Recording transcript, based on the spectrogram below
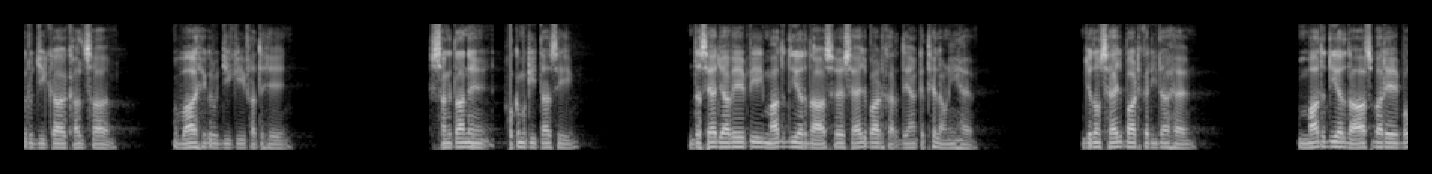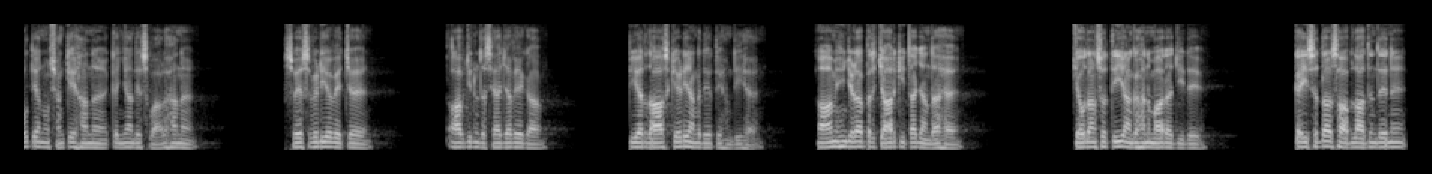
ਗੁਰੂ ਜੀ ਕਾ ਖਾਲਸਾ, ਵਾਹਿਗੁਰੂ ਜੀ ਕੀ ਫਤਿਹ। ਸੰਗਤਾਂ ਨੇ ਹੁਕਮ ਕੀਤਾ ਸੀ, ਦੱਸਿਆ ਜਾਵੇ ਵੀ ਮੱਧ ਦੀ ਅਰਦਾਸ ਸਹਿਜ ਪਾਠ ਕਰਦਿਆਂ ਕਿੱਥੇ ਲਾਉਣੀ ਹੈ। ਜਦੋਂ ਸਹਿਜ ਪਾਠ ਕਰੀਦਾ ਹੈ ਮੱਧ ਦੀ ਅਰਦਾਸ ਬਾਰੇ ਬਹੁਤਿਆਂ ਨੂੰ ਸ਼ੰਕੇ ਹਨ, ਕਈਆਂ ਦੇ ਸਵਾਲ ਹਨ। ਸੋ ਇਸ ਵੀਡੀਓ ਵਿੱਚ ਆਪ ਜੀ ਨੂੰ ਦੱਸਿਆ ਜਾਵੇਗਾ ਕਿ ਅਰਦਾਸ ਕਿਹੜੇ ਅੰਗ ਦੇ ਉੱਤੇ ਹੁੰਦੀ ਹੈ। ਆਮ ਹੀ ਜਿਹੜਾ ਪ੍ਰਚਾਰ ਕੀਤਾ ਜਾਂਦਾ ਹੈ 1430 ਅੰਗ ਹਨ ਮਹਾਰਾਜ ਜੀ ਦੇ। ਕਈ ਸਿੱਧਾ ਹਿਸਾਬ ਲਾ ਦਿੰਦੇ ਨੇ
